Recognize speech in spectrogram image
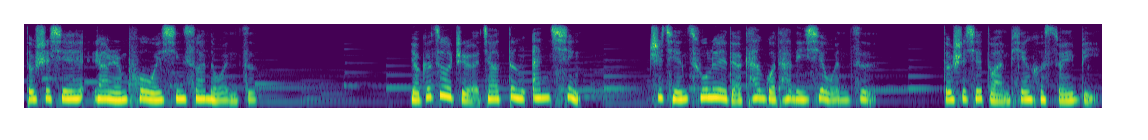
都是些让人颇为心酸的文字。有个作者叫邓安庆，之前粗略的看过他的一些文字，都是些短篇和随笔，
